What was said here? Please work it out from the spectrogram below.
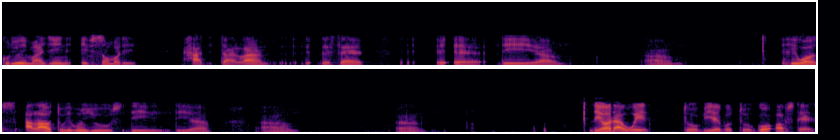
Could you imagine if somebody had Thailand? They said uh, the um, um, he was allowed to even use the the uh, um, um, the other way to be able to go upstairs,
